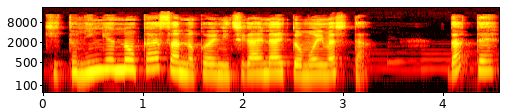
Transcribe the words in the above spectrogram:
きっと人間のお母さんの声に違いないと思いました。だって、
